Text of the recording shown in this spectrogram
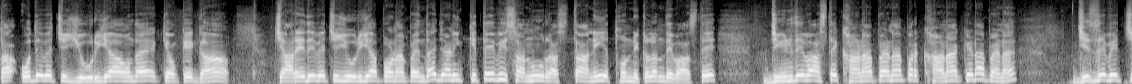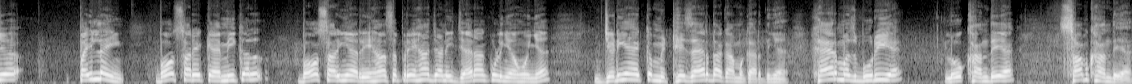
ਤਾਂ ਉਹਦੇ ਵਿੱਚ ਯੂਰੀਆ ਆਉਂਦਾ ਹੈ, ਕਿਉਂਕਿ ਗਾਂ ਚਾਰੇ ਦੇ ਵਿੱਚ ਯੂਰੀਆ ਪਾਉਣਾ ਪੈਂਦਾ ਜਾਨੀ ਕਿਤੇ ਵੀ ਸਾਨੂੰ ਰਸਤਾ ਨਹੀਂ ਇੱਥੋਂ ਨਿਕਲਣ ਦੇ ਵਾਸਤੇ। ਜੀਣ ਦੇ ਵਾਸਤੇ ਖਾਣਾ ਪੈਣਾ, ਪਰ ਖਾਣਾ ਕਿਹੜਾ ਪੈਣਾ ਜਿਸ ਦੇ ਵਿੱਚ ਪਹਿਲਾਂ ਹੀ ਬਹੁਤ ਸਾਰੇ ਕੈਮੀਕਲ, ਬਹੁਤ ਸਾਰੀਆਂ ਰੇਹਾਂ ਸਪਰੇਹਾਂ ਜਾਨੀ ਜ਼ਹਿਰਾਂ ਘੁਲੀਆਂ ਹੋਈਆਂ, ਜਿਹੜੀਆਂ ਇੱਕ ਮਿੱਠੇ ਜ਼ਹਿਰ ਦਾ ਕੰਮ ਕਰਦੀਆਂ। ਖੈਰ, ਮਜਬੂਰੀ ਹੈ। ਲੋਕ ਖਾਂਦੇ ਆ, ਸਭ ਖਾਂਦੇ ਆ।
